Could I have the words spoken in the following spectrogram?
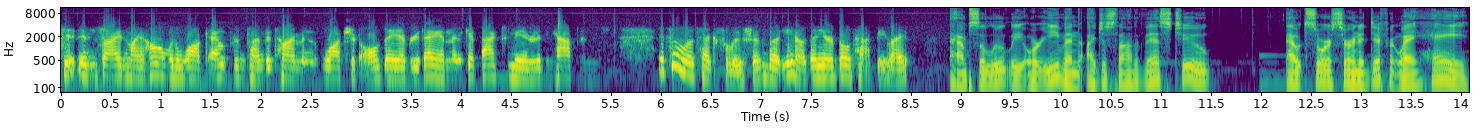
sit inside my home and walk out from time to time and watch it all day, every day, and then get back to me if anything happens, it's a low-tech solution. But you know, then you're both happy, right? Absolutely. Or even, I just thought of this too outsource her in a different way. Hey,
